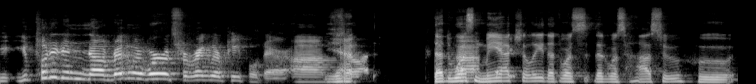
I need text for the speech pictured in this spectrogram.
you, you put it in uh, regular words for regular people there? Um, yeah. So that wasn't uh, me actually. That was that was Hasu who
